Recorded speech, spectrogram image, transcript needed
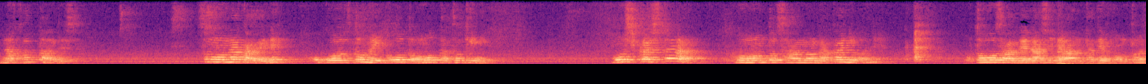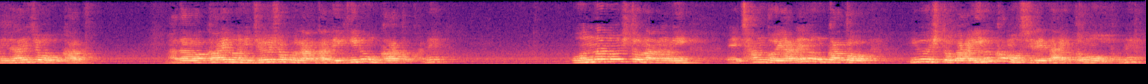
なかったんです。その中でねここを勤め行こうと思った時にもしかしたらご門徒さんの中にはねお父さんでなしであんたで本当に大丈夫か？まだ若いのに住職なんかできるんかとかね。女の人なのにちゃんとやれるんかという人がいるかもしれないと思うとね。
